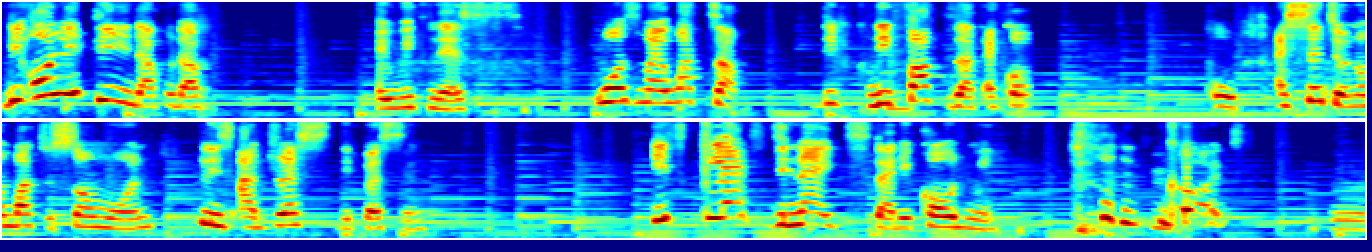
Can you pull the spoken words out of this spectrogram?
The only thing that could have a witness was my WhatsApp. The, the Mm. fact that I called, oh, I sent your number to someone, please address the person. It cleared the night that they called me. Hmm. God, hmm.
